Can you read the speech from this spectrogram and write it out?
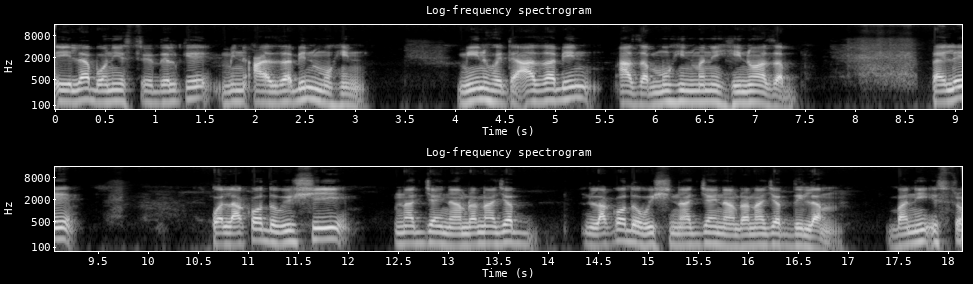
ইলা বনি ইসরাদেলকে মিন আজাবিন মুহিন। মিন হইতে আজাবিন আজাব মুহিন মানে হীন আজাব তাইলে লাকদ অবশ্যই নাজ্জাই না, আমরা নাজাদ, লাকদ অবশ্যই নাজ্জাই না, আমরা নাজাদ দিলাম। বানি ইসর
